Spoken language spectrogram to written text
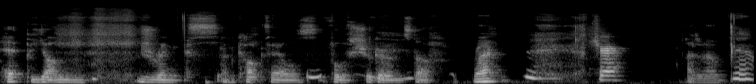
hip, young drinks and cocktails full of sugar and stuff, right? Sure. I don't know. Yeah.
